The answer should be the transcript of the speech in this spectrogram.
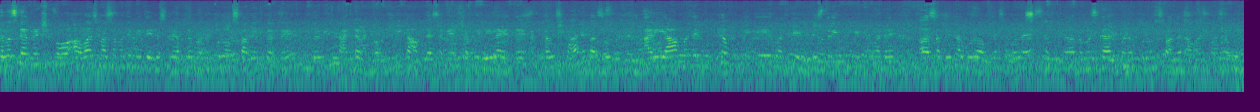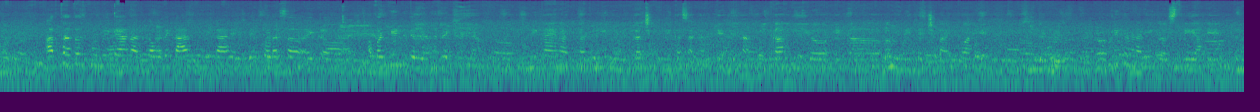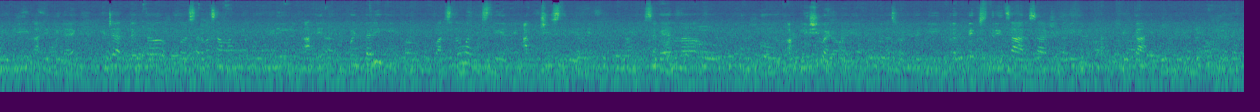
नमस्कार प्रेक्षक हो आवाज माझामध्ये मी तेजस्वी आपलं मनपूर्वक स्वागत करते. नवीन नाटक भूमिका आपल्या सगळ्यांच्या भूमीला येते अठ्ठावीस मार्चपासून आणि यामध्ये मुख्य म्हणजे भूमिकेमध्ये म्हणजे स्त्री भूमिकेमध्ये सविता गुरु आपल्यासमोर आहे सविता नमस्कार मनपूर्वक स्वागत आवाज माझा अर्थातच भूमिका या नाटकामध्ये काय भूमिका आहे? ते थोडंसं एक आपण हिंट देऊया प्रेक्षकांना. भूमिका या नाटकात मी मुलकाची भूमिका साकारते. मुलगा ही एका अभिनेत्याची बायको आहे. नोकरी करणारी स्त्री आहे मुलगी आहे तिला एक म्हणजे अत्यंत सर्वसामान्य गृहिणी आहे पण तरीही वास्तववादी स्त्री आहे आजची स्त्री आहे. आणि सगळ्यांना खूप आपलीशी वाटणारी आहे मला असं वाटतं की प्रत्येक स्त्रीचा आरसा असणारी ही भूमिका आहे.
